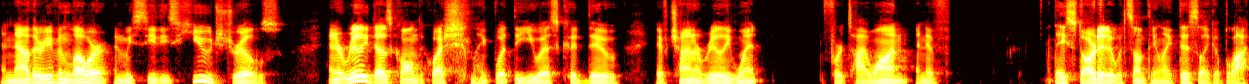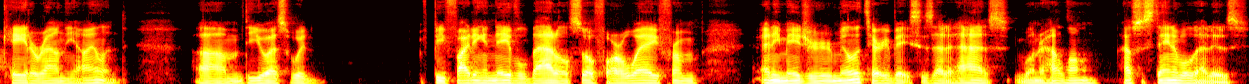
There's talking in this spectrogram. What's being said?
and now they're even lower. And we see these huge drills, and it really does call into question like what the U.S. could do if China really went for Taiwan, and if they started it with something like this, like a blockade around the island um, the U.S. would be fighting a naval battle so far away from any major military bases that it has. You wonder how long, how sustainable that is.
